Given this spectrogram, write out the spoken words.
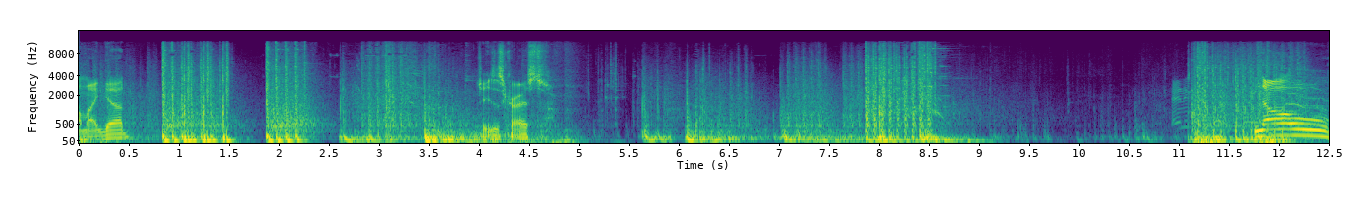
Oh my god. Jesus Christ. No!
